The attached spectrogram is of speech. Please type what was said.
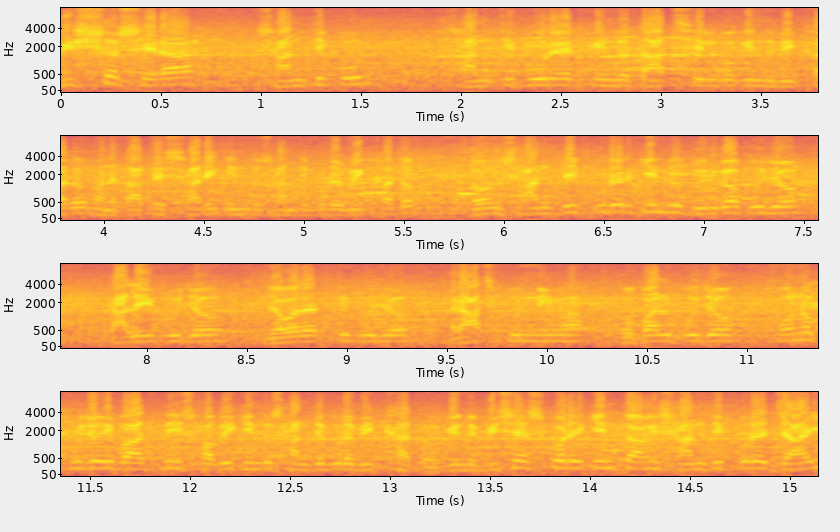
বিশ্ব সেরা শান্তিপুর। শান্তিপুরের কিন্তু তাঁত শিল্প কিন্তু বিখ্যাত মানে তাঁতের শাড়ি কিন্তু শান্তিপুরের বিখ্যাত এবং শান্তিপুরের কিন্তু দুর্গাপুজো কালী পুজো, জগদ্ধাত্রী পুজো রাজ পূর্ণিমা গোপাল পুজো, কোনো পুজোই বাদ নেই, সবই কিন্তু শান্তিপুরে বিখ্যাত কিন্তু বিশেষ করে কিন্তু আমি শান্তিপুরে যাই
